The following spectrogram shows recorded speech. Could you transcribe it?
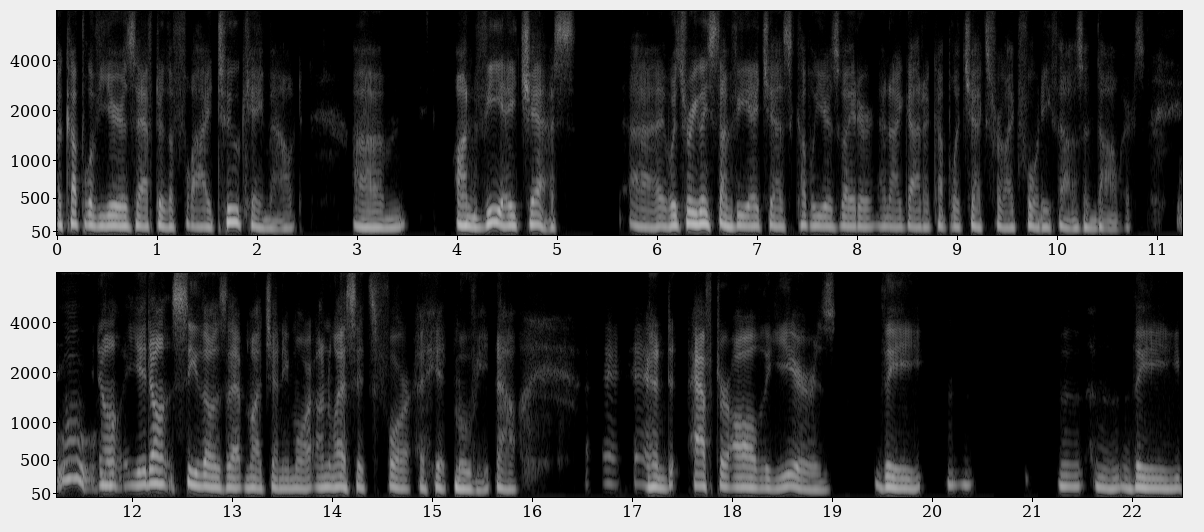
a couple of years after The Fly 2 came out um, on VHS, uh, it was released on VHS a couple years later, and I got a couple of checks for like forty thousand dollars. You don't you don't see those that much anymore unless it's for a hit movie. Now, and after all the years, the the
